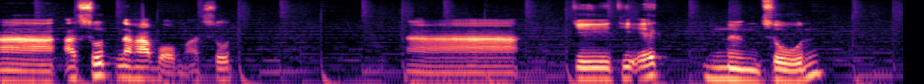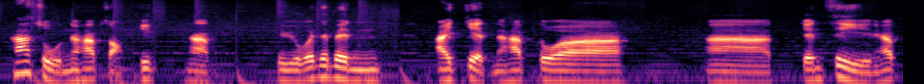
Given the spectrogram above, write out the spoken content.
อ่า ASUS นะครับผม ASUS อ่า GTX 1050 นะครับ2กิกนะครับ CPU ก็จะเป็น i7 นะครับ ตัวอ่า Gen 4นะครับ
